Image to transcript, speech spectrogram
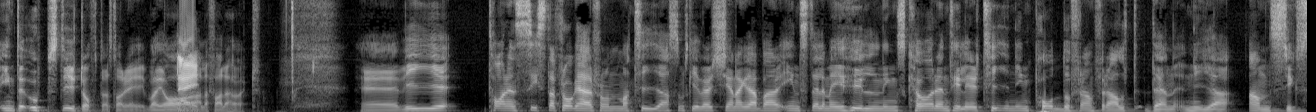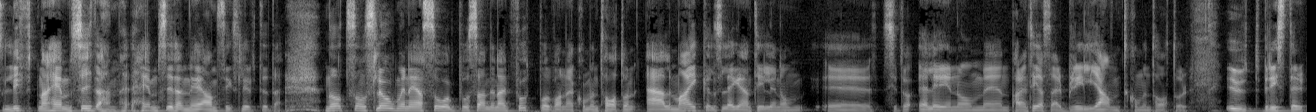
inte uppstyrt oftast har det, vad jag Nej. i alla fall har hört. Eh, vi tar en sista fråga här från Mattias som skriver Tjena grabbar, inställer mig i hyllningskören till er tidning, podd och framförallt den nya ansiktslyftna hemsidan. hemsidan med ansiktslyftet där. Något som slog mig när jag såg på Sunday Night Football var när kommentatorn Al Michaels, lägger han till inom, eh, eller inom eh, en parentes här, briljant kommentator, utbrister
